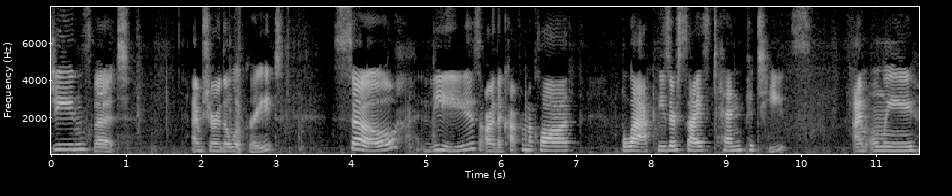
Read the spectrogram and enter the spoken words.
jeans, but I'm sure they'll look great. So these are the Kut from the Kloth black. These are size 10 petites. I'm only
